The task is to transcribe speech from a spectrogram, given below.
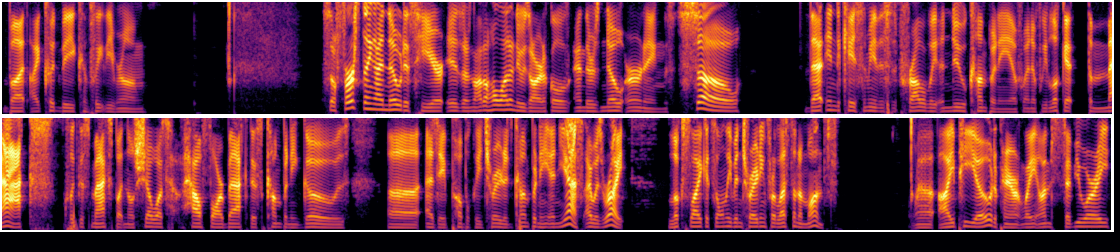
but I could be completely wrong. So, first thing I notice here is there's not a whole lot of news articles and there's no earnings. So, that indicates to me this is probably a new company. If, and if we look at the max, click this max button, it'll show us how far back this company goes uh, as a publicly traded company. And yes, I was right. Looks like it's only been trading for less than a month uh, IPO'd apparently on February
